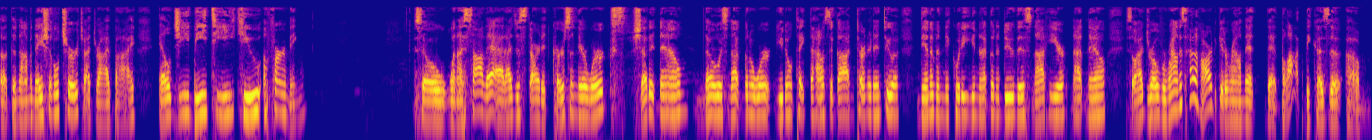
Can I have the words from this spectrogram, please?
a denominational church I drive by, LGBTQ affirming. So when I saw that, I just started cursing their works, shut it down, no, it's not going to work. You don't take the house of God and turn it into a den of iniquity. You're not going to do this. Not here. Not now. So I drove around. It's kind of hard to get around that, that block because, the, um,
